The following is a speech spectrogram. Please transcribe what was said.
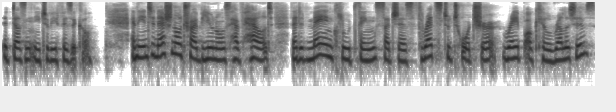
It doesn't need to be physical. And the international tribunals have held that it may include things such as threats to torture, rape or kill relatives,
